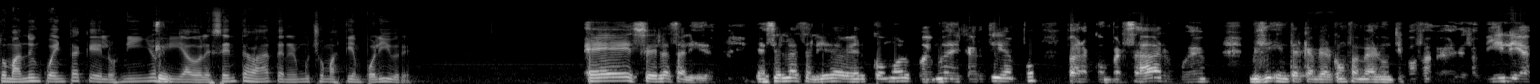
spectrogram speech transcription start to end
tomando en cuenta que los niños y adolescentes van a tener mucho más tiempo libre. Esa es la salida. Esa es la salida de ver cómo podemos dedicar tiempo para conversar, intercambiar con familia, algún tipo de familia,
